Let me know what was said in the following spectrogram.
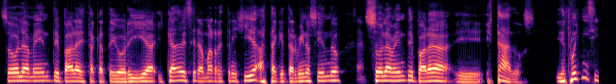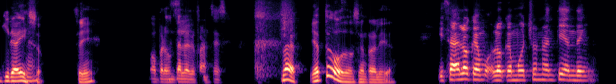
solamente para esta categoría y cada vez era más restringida hasta que terminó siendo Sí. solamente para eh, estados. Y después ni siquiera eso. ¿sí? O preguntarle a los franceses. Claro, y a todos en realidad. Y sabes lo que, lo que muchos no entienden,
